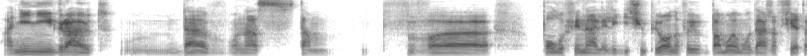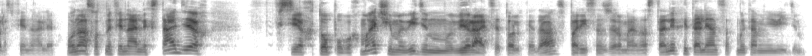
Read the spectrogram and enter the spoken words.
они не играют, да, у нас там в полуфинале Лиги Чемпионов и, по-моему, даже в четвертьфинале. У нас вот на финальных стадиях всех топовых матчей мы видим Верати только, да, с Пари Сен-Жермен. Остальных итальянцев мы там не видим.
